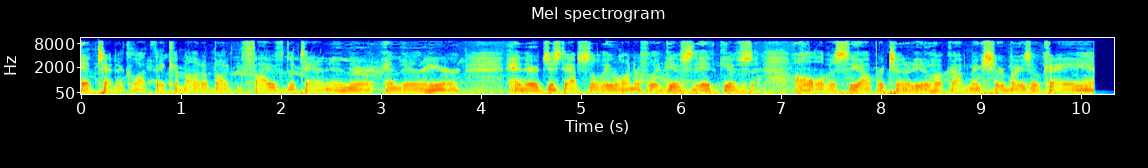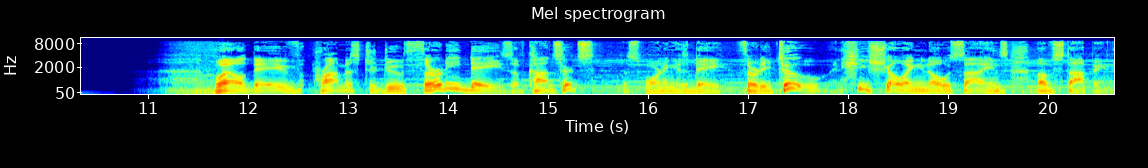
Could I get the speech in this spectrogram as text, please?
at 10 o'clock. They come out about 5 to 10 and they're, and they're here. And they're just absolutely wonderful. It gives, it gives all of us the opportunity to hook up, make sure everybody's okay. Well, Dave promised to do 30 days of concerts. This morning is day 32, and he's showing no signs of stopping.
